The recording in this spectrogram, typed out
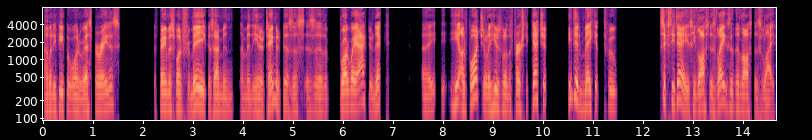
How many people were on respirators? The famous one for me, because I'm in I'm in the entertainment business, is uh, the Broadway actor Nick. Uh, he, he unfortunately he was one of the first to catch it. He didn't make it through 60 days. He lost his legs and then lost his life.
